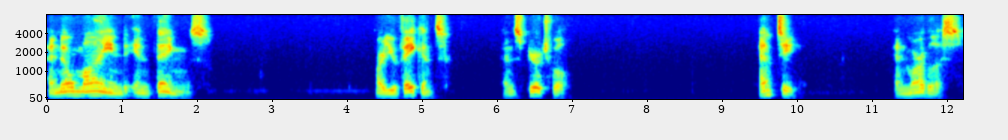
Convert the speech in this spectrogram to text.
and no mind in things are you vacant and spiritual, empty and marvelous?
